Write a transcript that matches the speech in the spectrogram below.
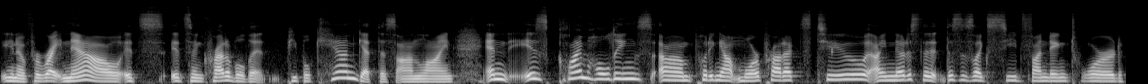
you know, for right now, it's it's incredible that people can get this online. And is Climb Holdings um, putting out more products too? I noticed that this is like seed funding toward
